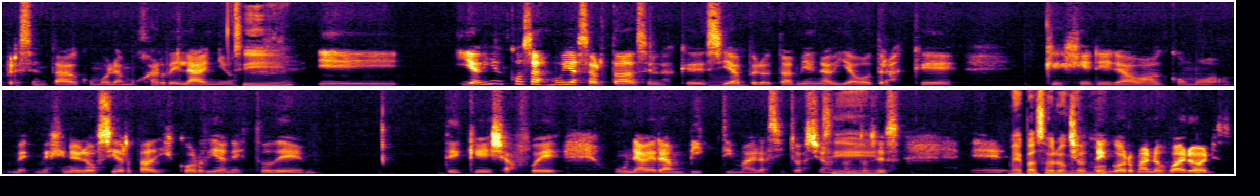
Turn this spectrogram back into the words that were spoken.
presentada como la mujer del año Sí. y, y había cosas muy acertadas en las que decía, Ah. pero también había otras que, que generaban como, me, me generó cierta discordia en esto de, de que ella fue una gran víctima de la situación. Entonces, eh, Me pasó lo mismo. yo tengo hermanos varones.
